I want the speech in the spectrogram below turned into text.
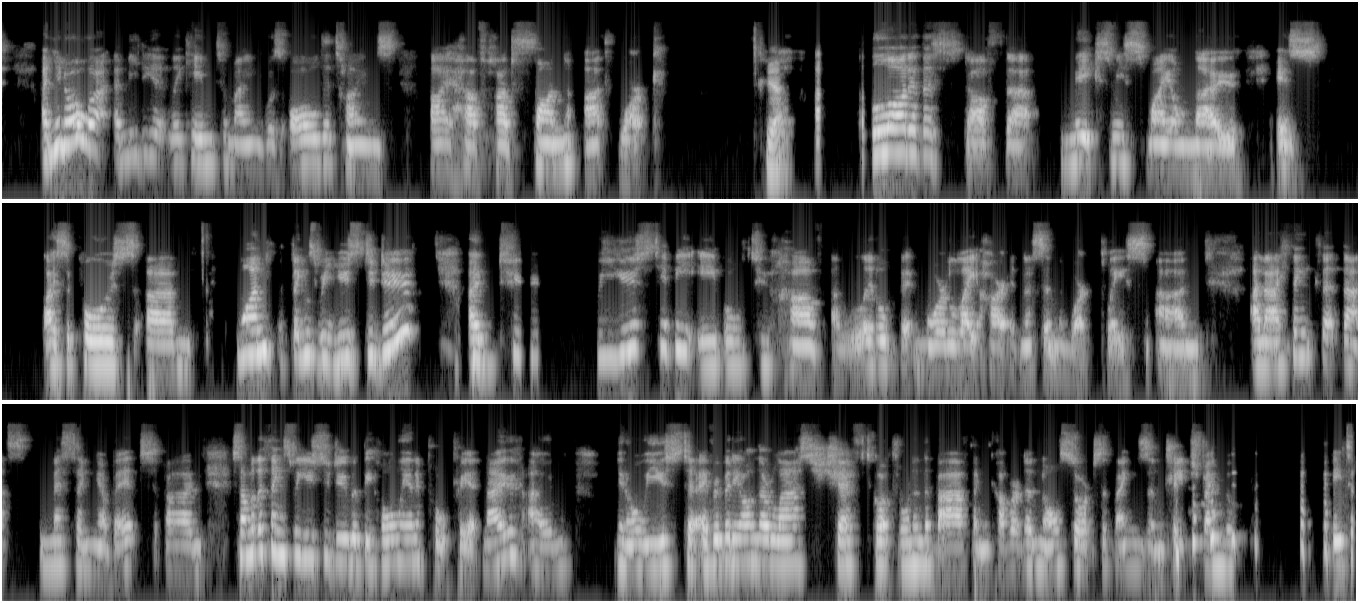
And you know what immediately came to mind was all the times I have had fun at work. Yeah. A lot of the stuff that makes me smile now is, I suppose, um, one, things we used to do and to we used to be able to have a little bit more lightheartedness in the workplace. Um, and I think that that's missing a bit. Um, some of the things we used to do would be wholly inappropriate now. Um, you know, we used to, everybody on their last shift got thrown in the bath and covered in all sorts of things and traipsed around the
